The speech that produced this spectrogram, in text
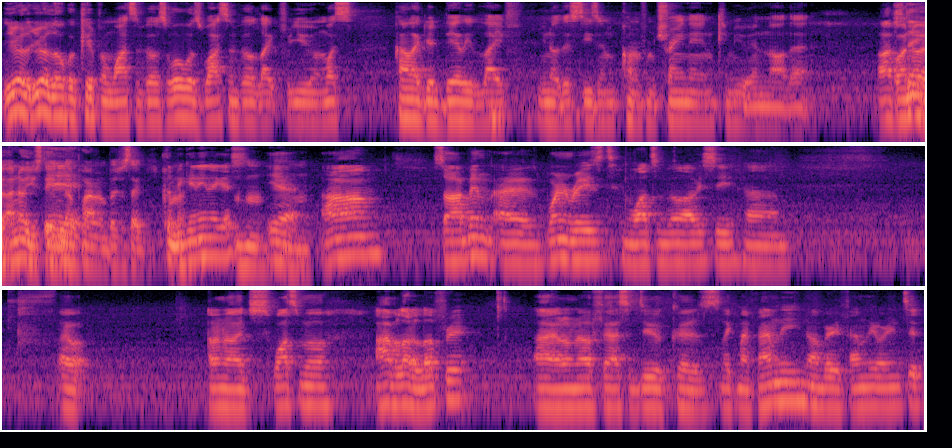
You're you're a local kid from Watsonville, so what was Watsonville like for you, and what's kind of like your daily life? You know, this season coming from training, commuting, and all that. Well, I know I know you stayed in yeah. the apartment, but just like the beginning, I guess. Mhm, Yeah. Um, so I've been I was born and raised in Watsonville, obviously. Um, I, I don't know. I just Watsonville. I have a lot of love for it. I don't know if it has to do because like my family, you know, I'm very family oriented.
